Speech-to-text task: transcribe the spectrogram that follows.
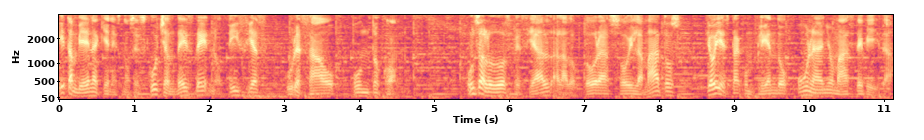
y también a quienes nos escuchan desde noticiascurazao.com. Un saludo especial a la doctora Zoila Matos, que hoy está cumpliendo un año más de vida.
